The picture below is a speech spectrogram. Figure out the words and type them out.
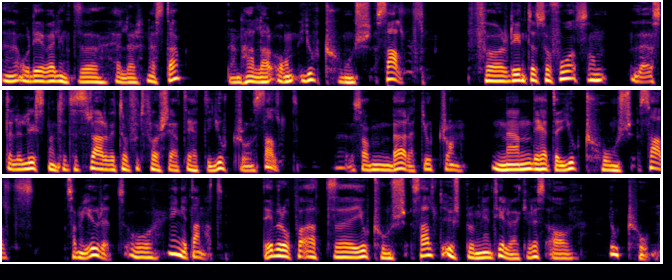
Eh, och det är väl inte heller nästa. Den handlar om hjorthornssalt. För det är inte så få som läst eller lyssnat lite slarvigt och fått för sig att det heter hjortronsalt, eh, som som bäret hjortron. Men det heter hjorthornssalt som djuret och inget annat. Det beror på att hjorthornssalt ursprungligen tillverkades av hjorthorn.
